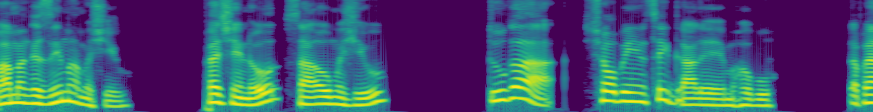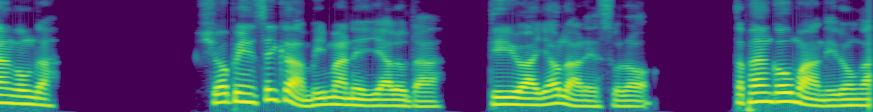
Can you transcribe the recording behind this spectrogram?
ဘာမဂဇင်းမှမရှိဘူးဖက်ရှင်လို့စာအုပ်မရှိဘူးသူက shopping စိတ်သားလည်းမဟုတ်ဘူးတဖန်ကုန်းသား shopping စိတ်ကမိမနဲ့ရလို့တာဒီရွာရောက်လာတယ်ဆိုတော့တဖန်ကုန်းမှာနေတော့က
